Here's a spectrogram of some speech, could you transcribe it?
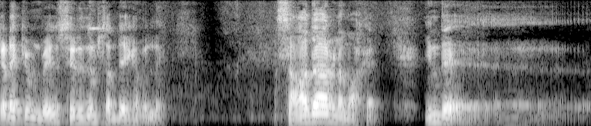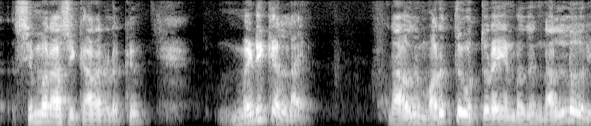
கிடைக்கும் என்பது சிறிதும் சந்தேகமில்லை. சாதாரணமாக இந்த சிம்மராசிக்காரர்களுக்கு மெடிக்கல் லைன் அதாவது மருத்துவத்துறை என்பது நல்ல ஒரு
